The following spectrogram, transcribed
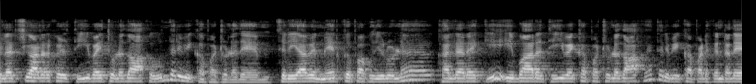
கிளர்ச்சியாளர்கள் தீ வைத்துள்ளதாகவும் தெரிவிக்கப்பட்டுள்ளது. சிரியாவின் மேற்கு பகுதியில் உள்ள கல்லறைக்கு இவ்வாறு தீ வைக்கப்பட்டுள்ளதாக தெரிவிக்கப்படுகின்றது.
